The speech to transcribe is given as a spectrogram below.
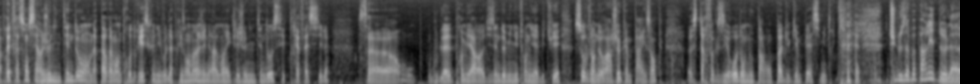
après, de toute façon, c'est un jeu Nintendo, on n'a pas vraiment trop de risques au niveau de la prise en main. Généralement, avec les jeux Nintendo, c'est très facile. Ça, euh, au, au bout de la première euh, dizaine de minutes, on y est habitué, sauf dans de rares jeux comme par exemple euh, Star Fox Zero, dont nous parlerons pas du gameplay asymétrique. Tu nous as pas parlé de la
